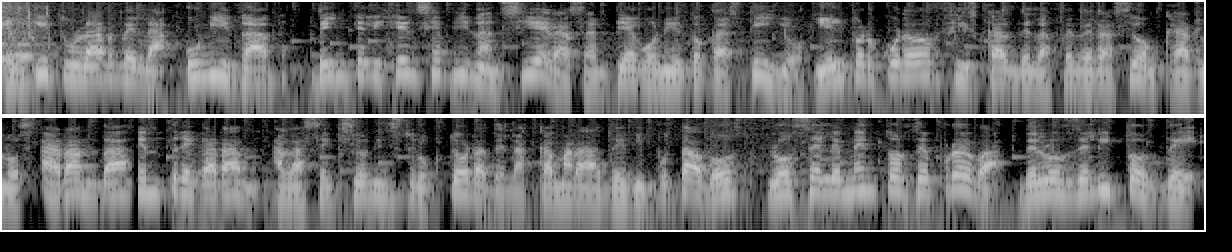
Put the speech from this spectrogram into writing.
el titular de la Unidad de Inteligencia Financiera, Santiago Nieto Castillo, y el procurador fiscal de la Federación, Carlos Aranda, entregarán a la sección instructora de la Cámara de Diputados los elementos de prueba de los delitos de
